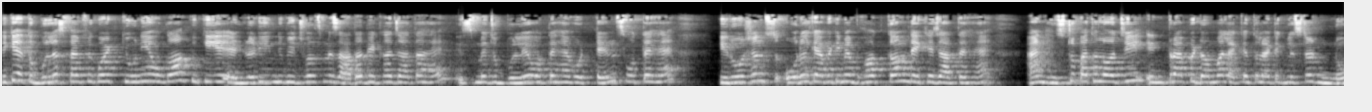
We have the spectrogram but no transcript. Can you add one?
ठीक है तो बुलस पैम्फिकॉइड क्यों नहीं होगा? क्योंकि ये एंडरी इंडिविजुअल्स में ज़्यादा देखा जाता है। इसमें जो बुले होते हैं, वो टेंस होते हैं। इरोजन्स ओरल कैविटी में बहुत कम देखे जाते हैं। And histopathology intraepidermal acantholytic blister no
